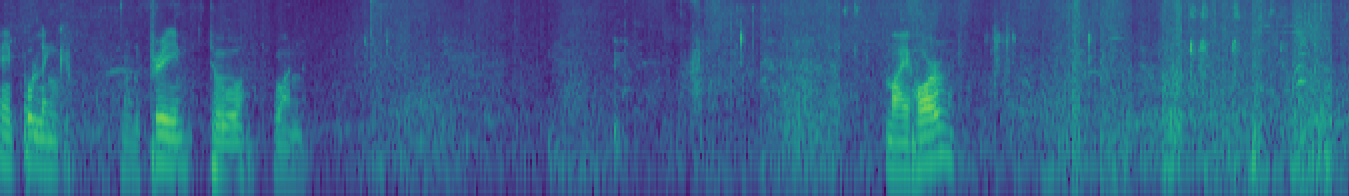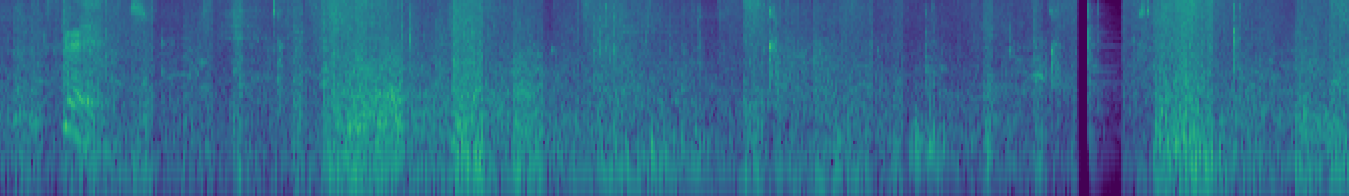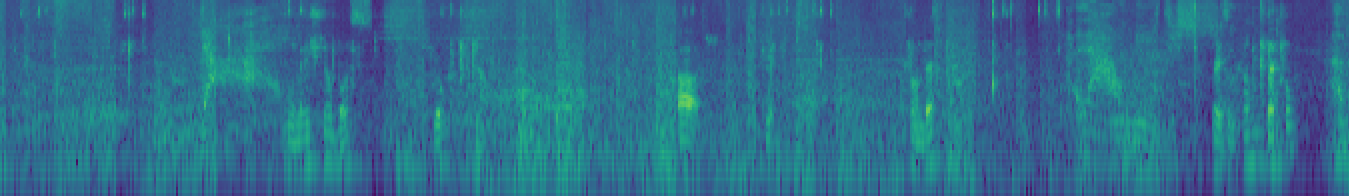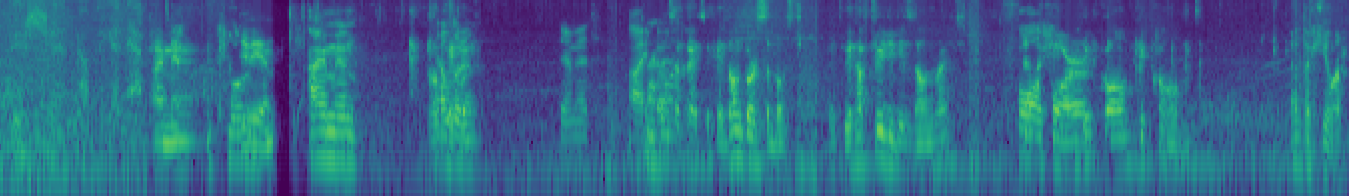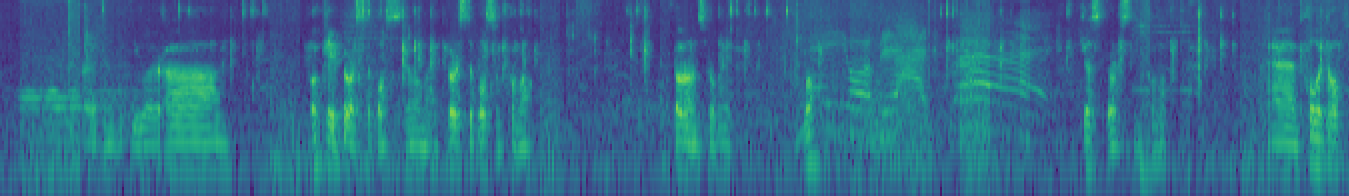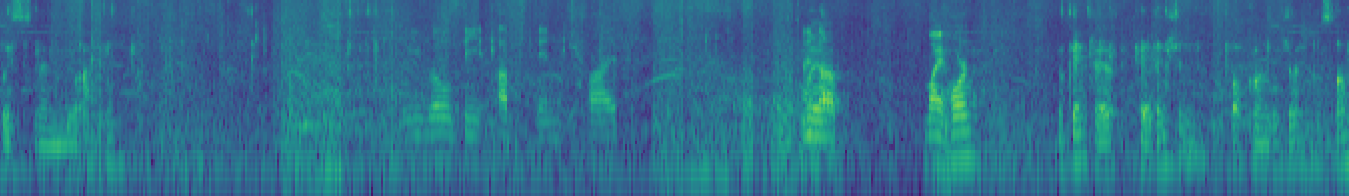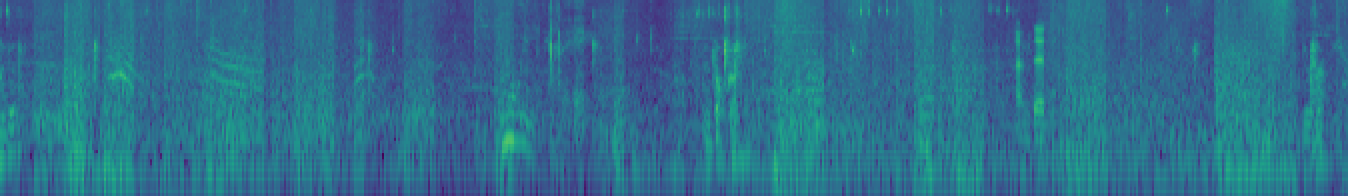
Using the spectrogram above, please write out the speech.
Okay, pulling. In three, two, one. My horn. Animation boss. Look, no. Oh, From that, Allow me to show Rising Crown, Black Hole. a vision of the inevitable. I'm in. Gideon. I'm in. Okay, Eldarin. Damn it. I It's okay, it's okay. Don't burst the boss. Wait, we have three DDs down, right? Four. Four. Keep calm, keep calm. and the healer. Right, and the healer. Um. Okay, burst the boss. Never mind. Burst the boss and come up. Don't survive. Lock. May your blood burn. Just burst and come up. And call it out, please, when you're up again. We will be up in five. We're up. My horn. Okay, pay, pay attention. Popcorn will join the spawn again. Weakling. And popcorn. Dead. You are.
